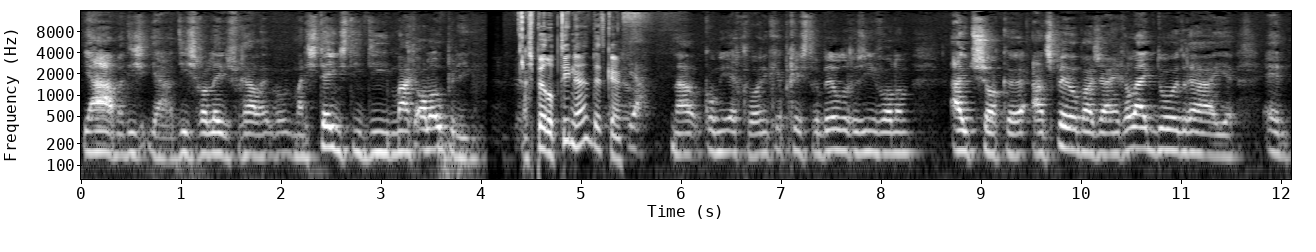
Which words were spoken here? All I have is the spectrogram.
Ja, maar die, ja, die is gewoon levensverhaal. Maar die Steens, die, die maakt alle openingen. Hij speelde op 10 hè, dit keer. Ja, nou kon hij echt gewoon. Ik heb gisteren beelden gezien van hem. Uitzakken, aanspeelbaar zijn, gelijk doordraaien. En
